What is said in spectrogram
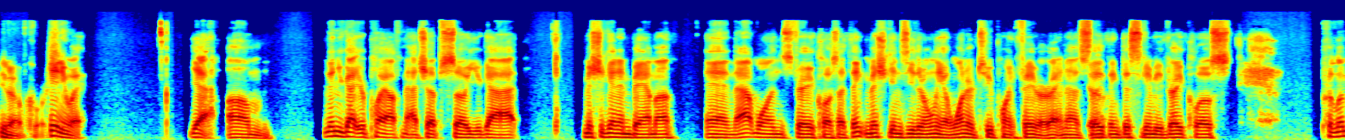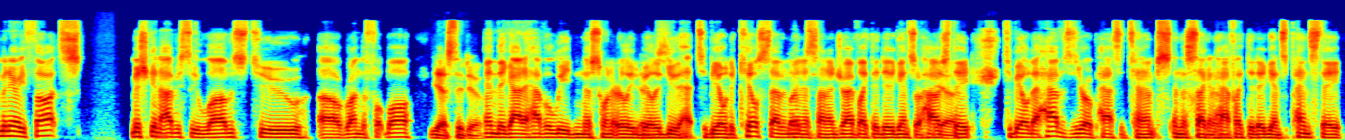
You know, of course. anyway, yeah. Um, then you got your playoff matchups. So you got Michigan and Bama, and that one's very close. I think Michigan's either only a one or two point favorite right now. So Yeah. I think this is going to be very close. Preliminary thoughts. Michigan obviously loves to uh, run the football, Yes, they do. and they got to have a lead in this one early to be able to do that. To be able to kill 7 Let's- minutes on a drive like they did against Ohio Yeah. State, to be able to have zero pass attempts in the second Yeah. half like they did against Penn State,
